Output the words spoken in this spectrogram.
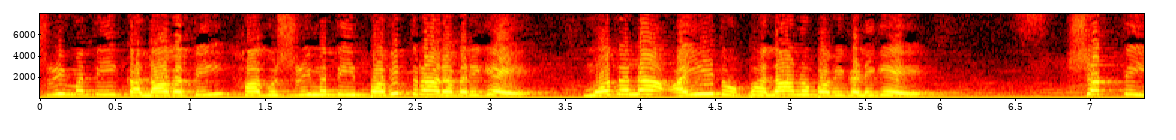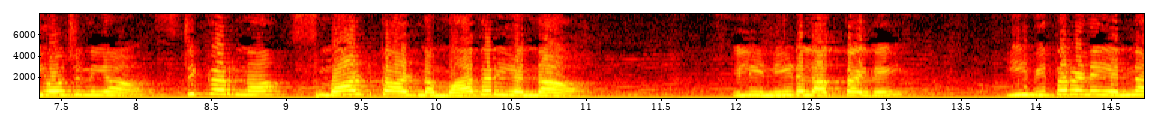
ಶ್ರೀಮತಿ ಕಲಾವತಿ ಹಾಗೂ ಶ್ರೀಮತಿ ಪವಿತ್ರರವರಿಗೆ ಮೊದಲ ಐದು ಫಲಾನುಭವಿಗಳಿಗೆ ಶಕ್ತಿ ಯೋಜನೆಯ ಸ್ಟಿಕರ್ನ ಸ್ಮಾರ್ಟ್ ಕಾರ್ಡ್ನ ಮಾದರಿಯನ್ನ ಇಲ್ಲಿ ನೀಡಲಾಗ್ತಾ ಇದೆ. ಈ ವಿತರಣೆಯನ್ನ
